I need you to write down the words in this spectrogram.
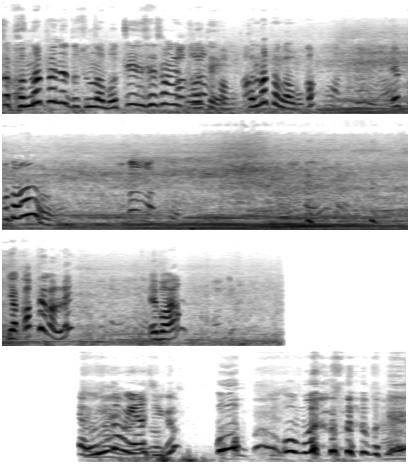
저 건너편에도 존나 멋진 세상일 것 같아. 건너편 가볼까? 예쁘다. 누가 맞어? 야 카페 갈래? 에바야? 야, 운동이야 지금? 오! 오 뭐야 뭐야 뭐야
